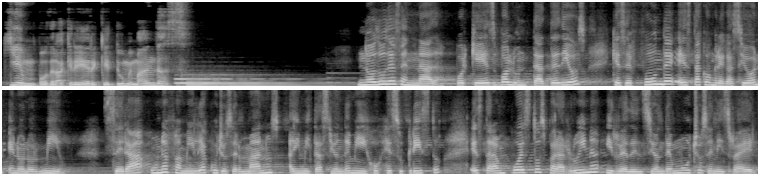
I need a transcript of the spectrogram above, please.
¿quién podrá creer que tú me mandas? No dudes en nada, porque es voluntad de Dios que se funde esta congregación en honor mío. Será una familia cuyos hermanos, a imitación de mi Hijo Jesucristo, estarán puestos para ruina y redención de muchos en Israel,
